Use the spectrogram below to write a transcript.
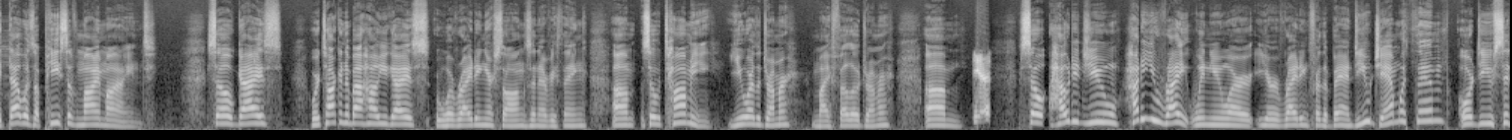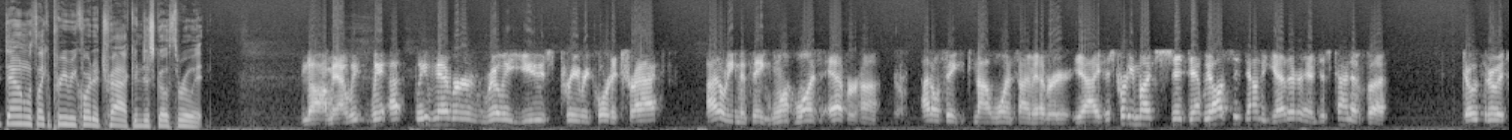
right, that was a piece of my mind. So, guys, we're talking about how you guys were writing your songs and everything. Um, so, Tommy, you are the drummer, my fellow drummer. Um, Yes. so, how did you? How do you write when you are you're writing for the band? Do you jam with them, or do you sit down with like a pre-recorded track and just go through it? No, man, we we uh, we've never really used pre-recorded tracks. I don't even think one, once ever, huh? I don't think not one time ever. Yeah, I just pretty much sit down. We all sit down together and just kind of uh, go through it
